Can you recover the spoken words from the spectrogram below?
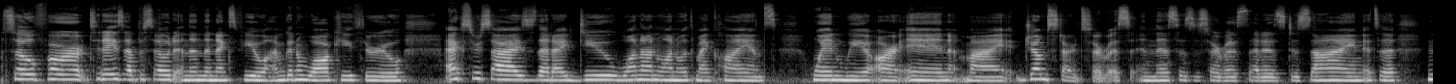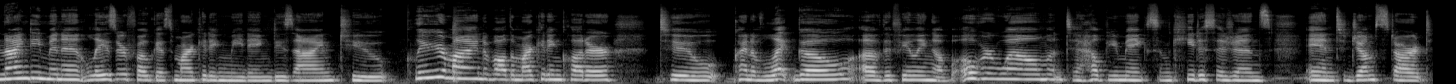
So, for today's episode and then the next few, I'm going to walk you through exercise that I do one on one with my clients when we are in my Jumpstart service. And this is a service that is designed, it's a 90 minute laser focused marketing meeting designed to clear your mind of all the marketing clutter. To kind of let go of the feeling of overwhelm, to help you make some key decisions, and to jumpstart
